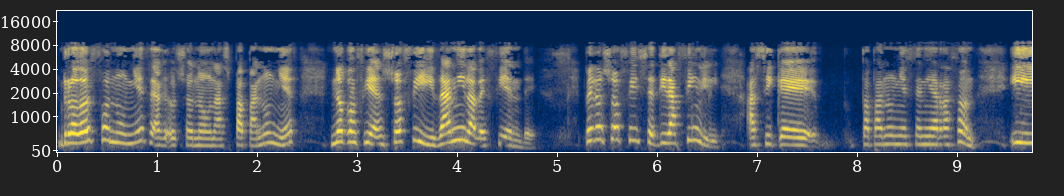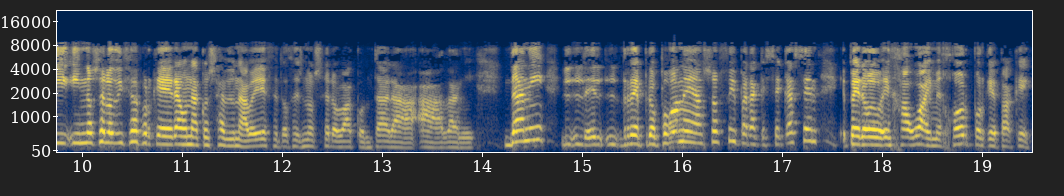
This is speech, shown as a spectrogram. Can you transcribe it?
Rodolfo Núñez, sonó unas Papa Núñez, no confía en Sophie y Dani la defiende. Pero Sophie se tira a Finley, así que Papá Núñez tenía razón. Y, no se lo dice porque era una cosa de una vez, entonces no se lo va a contar a, Dani. Dani repropone a Sophie para que se casen, pero en Hawái mejor porque ¿para qué?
